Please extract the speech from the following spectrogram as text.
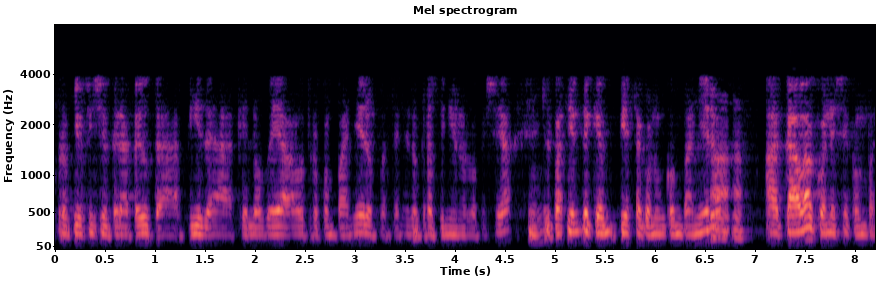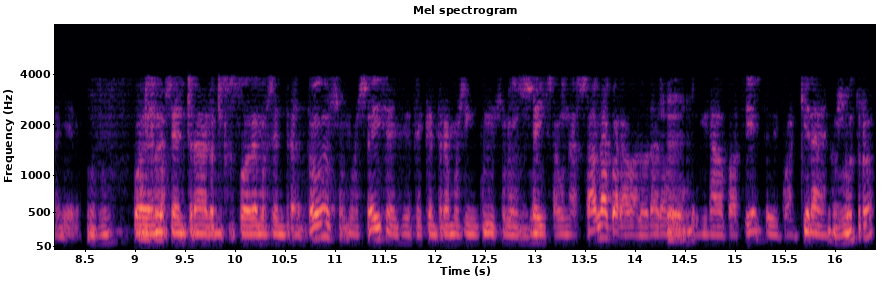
propio fisioterapeuta pida que lo vea otro compañero por tener otra opinión o lo que sea, el paciente que empieza con un compañero acaba con ese compañero. Podemos entrar podemos entrar todos, somos seis, hay veces que entramos incluso los seis a una sala para valorar a un determinado paciente de cualquiera de nosotros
